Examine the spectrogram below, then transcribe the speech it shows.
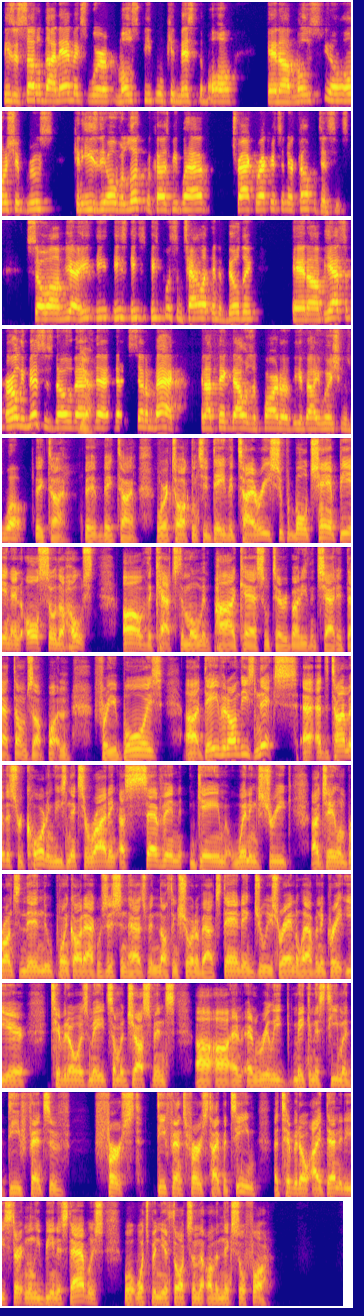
these are subtle dynamics where most people can miss the ball, and uh, most you know ownership groups can easily overlook because people have track records and their competencies. So um, yeah, he, he he's, he's he's put some talent in the building, and um, he had some early misses though that, yeah. that that set him back, and I think that was a part of the evaluation as well. Big time. Big, big time. We're talking to David Tyree, Super Bowl champion, and also the host of the Catch the Moment podcast. So to everybody in the chat, hit that thumbs up button for you boys. Uh, David, on these Knicks, at, at, the time of this recording, these Knicks are riding a seven game winning streak. Uh, Jalen Brunson, their new point guard acquisition, has been nothing short of outstanding. Julius Randle having a great year. Thibodeau has made some adjustments uh, uh and, and really making this team a defensive first defense first type of team, a Thibodeau identity is certainly being established. Well, what's been your thoughts on the on the Knicks so far?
